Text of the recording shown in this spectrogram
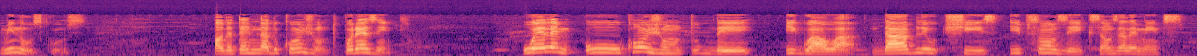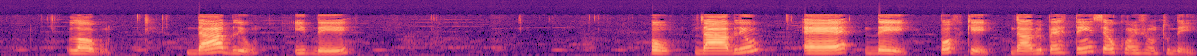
minúsculos, ao determinado conjunto. Por exemplo, o, o conjunto D igual a W, X, Y, Z, que são os elementos. Logo, W e D, ou W é D. Por quê? W pertence ao conjunto D.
